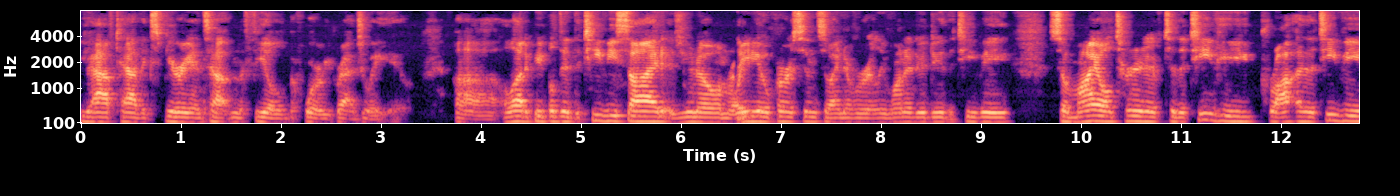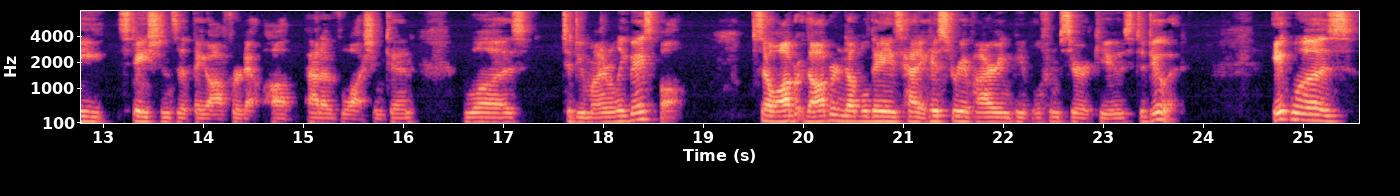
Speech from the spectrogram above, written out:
you have to have experience out in the field before we graduate you. Uh, a lot of people did the TV side. As you know, I'm a radio person, so I never really wanted to do the TV. So my alternative to the TV pro, uh, the TV stations that they offered out, out of Washington was to do minor league baseball. So Auburn, the Auburn Doubledays had a history of hiring people from Syracuse to do it. It was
